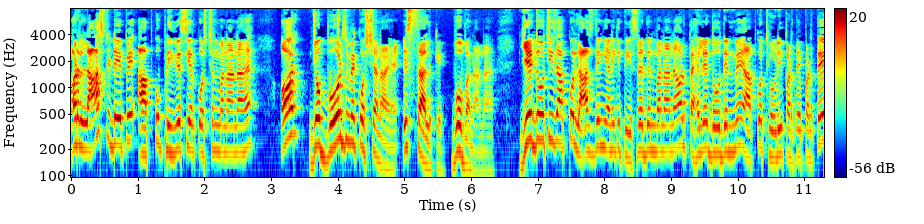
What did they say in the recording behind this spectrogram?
और लास्ट डे पे आपको प्रीवियस ईयर क्वेश्चन बनाना है और जो बोर्ड्स में क्वेश्चन आए हैं, इस साल के, वो बनाना है। ये दो चीज़ आपको लास्ट दिन यानी कि तीसरे दिन बनाना है और पहले दो दिन में आपको थ्योरी पढ़ते पढ़ते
